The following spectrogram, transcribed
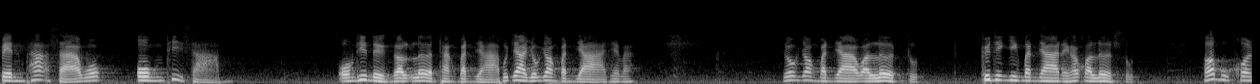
เป็นพระสาวกองค์ที่สาม องค์ที่หนึ่งก็เลิศทางปัญญาพระเจ้ายกย่องปัญญาใช่ไหม ยกย่องปัญญาว่าเลิศสุด คือจริง ๆ ปัญญาเนี่ยเขาก็เลิศสุด เพราะบุคคล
